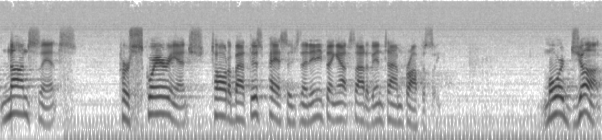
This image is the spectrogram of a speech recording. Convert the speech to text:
nonsense per square inch taught about this passage than anything outside of end time prophecy. More junk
